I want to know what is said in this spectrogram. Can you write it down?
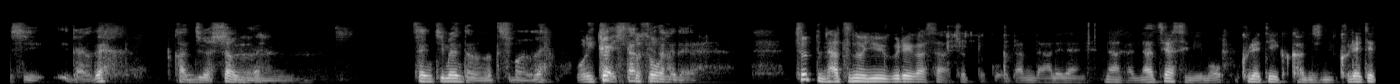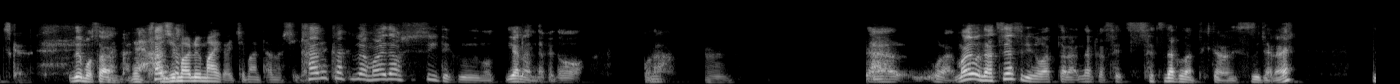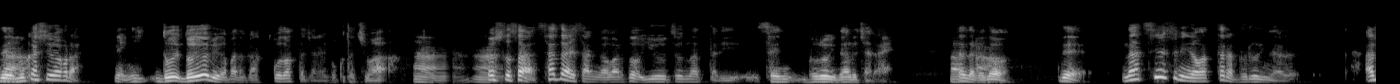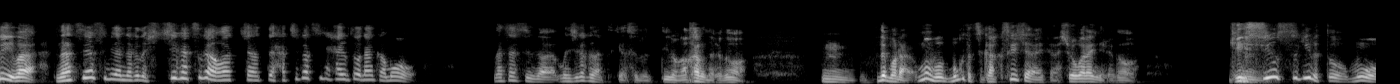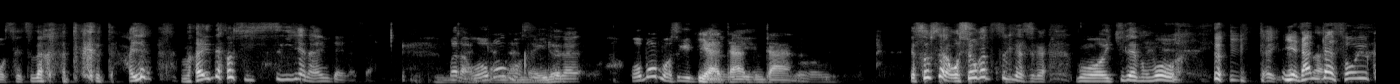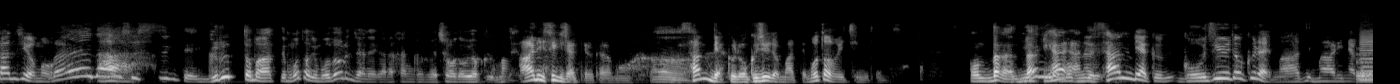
しだよね、感じがしちゃうよね。うんセンチメンタルになってしまうよね。折り返したっていうだけで。ちょっと夏の夕暮れがさ、ちょっとこう、だんだんあれだよね。なんか夏休みも暮れていく感じに、暮れてっつうか、でもさ、なんかね、始まる前が一番楽しい。感覚が前倒しすぎてくるの嫌なんだけど、ほら、うんあほら、前は夏休みが終わったら、なんか切切なくなってきたりするじゃない？で、昔はほら、ね、に土土曜日がまだ学校だったじゃない、僕たちは。うんうんそうするとさ、サザエさんが終わると憂鬱になったり、せんブルーになるじゃない？なんだけど、で、夏休みが終わったらブルーになる。あるいは、夏休みなんだけど、7月が終わっちゃって、8月に入るとなんかもう、夏休みが短くなった気がするっていうのがわかるんだけど、うん、でもほら、もう僕たち学生じゃないからしょうがないんだけど、月収を過ぎるともう切なくなってくるって、早い、前倒ししすぎじゃないみたいなさ。まだお盆も過ぎてい。ない。お盆も過ぎていや、ないのだに。んだん。うんいやそしたらお正月過ぎたしが、もう一年ももうみたいないや、だんだんそういう感じよ、もう。前倒ししすぎて、ぐるっと回って元に戻るんじゃねえかな、感覚がちょうどよくみたいな。ありすぎちゃってるから、もう。うん360度回って元の位置みたいなさ。ほんだから何いや、あの、が持って350度くらい回り回りながら。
